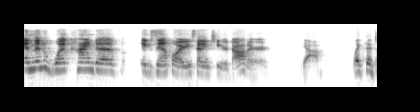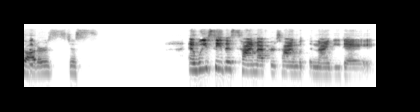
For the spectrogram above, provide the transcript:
And then what kind of example are you setting to your daughter? Yeah, like the daughters just And we see this time after time with the 90 day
